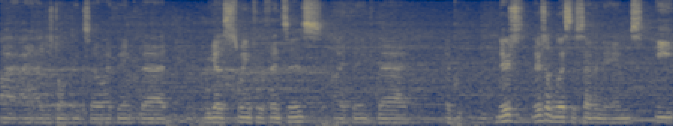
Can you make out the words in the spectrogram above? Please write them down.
I, I, I just don't think so. I think that we got to swing for the fences. I think that like, there's there's a list of seven names, eight,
